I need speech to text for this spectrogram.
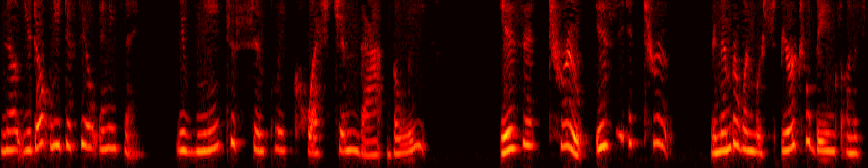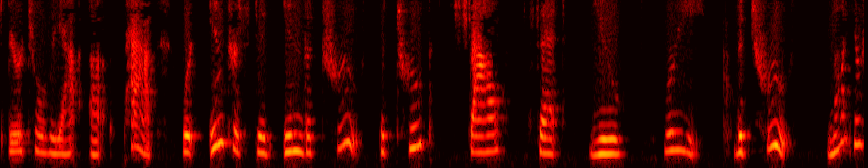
No, you don't need to feel anything. You need to simply question that belief. Is it true? Is it true? Remember, when we're spiritual beings on a spiritual rea- uh, path, we're interested in the truth. The truth shall set you free. The truth, not your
